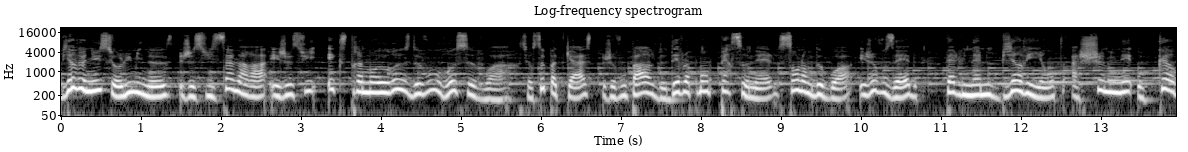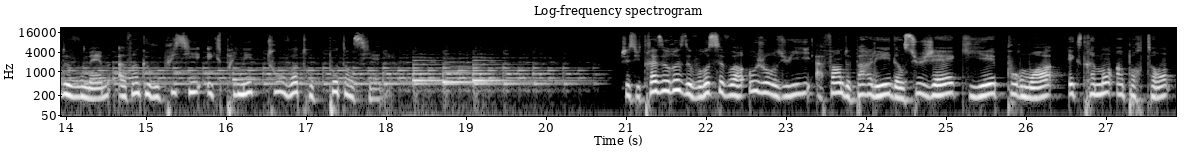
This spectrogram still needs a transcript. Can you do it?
Bienvenue sur Lumineuse, je suis Samara et je suis extrêmement heureuse de vous recevoir. Sur ce podcast, je vous parle de développement personnel sans langue de bois et je vous aide, telle une amie bienveillante, à cheminer au cœur de vous-même afin que vous puissiez exprimer tout votre potentiel. Je suis très heureuse de vous recevoir aujourd'hui afin de parler d'un sujet qui est pour moi extrêmement important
